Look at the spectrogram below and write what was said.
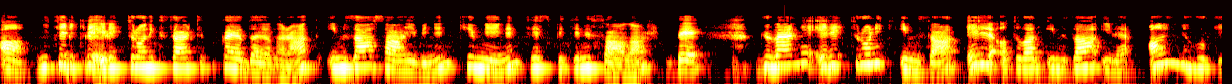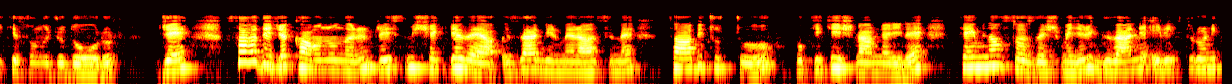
A. Nitelikli elektronik sertifikaya dayanarak imza sahibinin kimliğinin tespitini sağlar. B. Güvenli elektronik imza elle atılan imza ile aynı hukuki sonucu doğurur. C. Sadece kanunların resmi şekle veya özel bir merasime tabi tuttuğu hukuki işlemler ile teminat sözleşmeleri güvenli elektronik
